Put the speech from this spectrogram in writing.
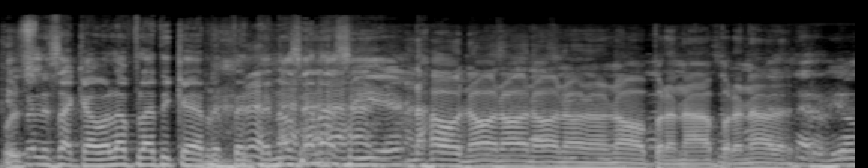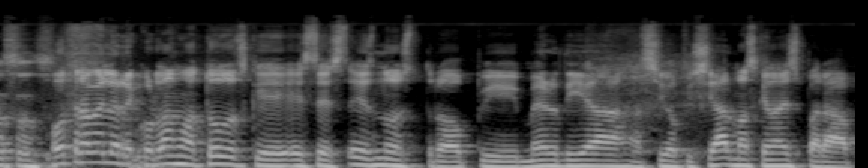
Pues- Se les acabó la plática de repente. No sean así, ¿eh? No, no, no, no, no, no, no, para nada, para nada. Nerviosos. Otra vez le recordamos a todos que este es, es nuestro primer día así oficial, más que nada es para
